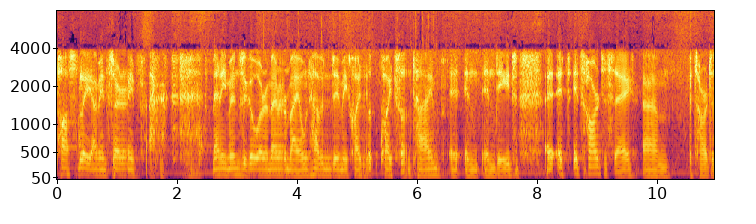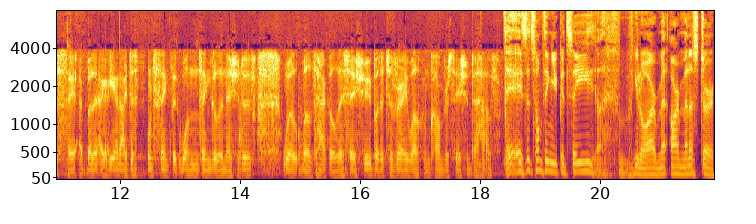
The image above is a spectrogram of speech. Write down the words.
Possibly. I mean, certainly, many moons ago, I remember my own having to me quite quite some time. In, indeed, it's it's hard to say. Um, it's hard to say, but again, I just don't think that one single initiative will will tackle this issue. But it's a very welcome conversation to have. Is it something you could see, uh, you know, our our minister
